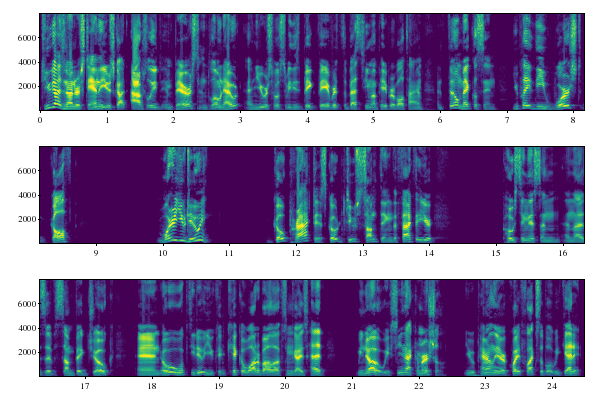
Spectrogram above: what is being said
do you guys understand that you just got absolutely embarrassed and blown out, and you were supposed to be these big favorites, the best team on paper of all time? And Phil Mickelson, you played the worst golf. What are you doing? Go practice. Go do something. The fact that you're posting this and, and as if some big joke, and oh, whoop de doo, you can kick a water bottle off some guy's head. We know. We've seen that commercial. You apparently are quite flexible. We get it.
